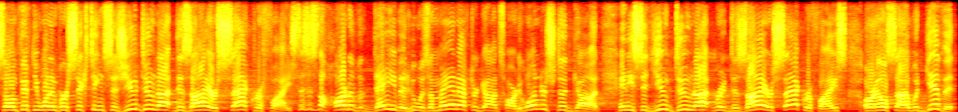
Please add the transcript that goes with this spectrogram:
Psalm 51 and verse 16 says, You do not desire sacrifice. This is the heart of David, who was a man after God's heart, who understood God. And he said, You do not re- desire sacrifice, or else I would give it.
